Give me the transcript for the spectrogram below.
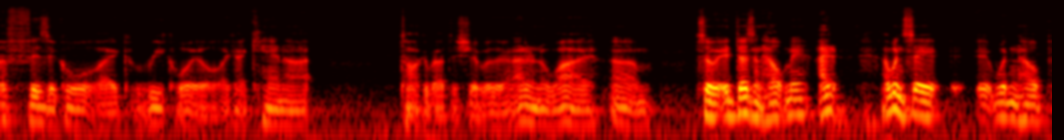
a physical like recoil. Like I cannot talk about this shit with her, and I don't know why. Um, so it doesn't help me. I I wouldn't say it, it wouldn't help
